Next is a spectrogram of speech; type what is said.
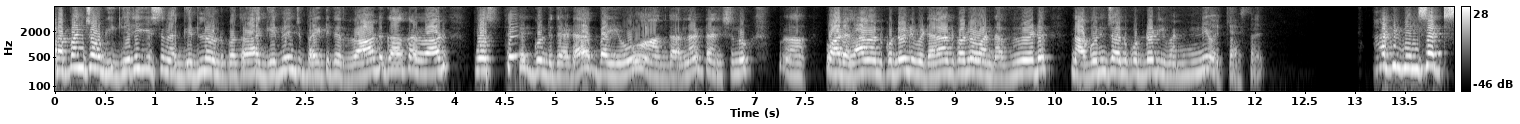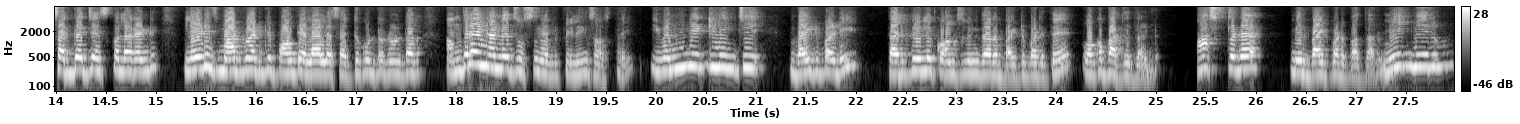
ప్రపంచం ఒక గిరి గీసిన గిరిలో ఉండిపోతాడు. ఆ గిరి నుంచి బయటికి రాడు కాక రాడు వస్తే గుండెదాడ భయం ఆందోళన టెన్షన్ వాడు ఎలా అనుకుంటున్నాడు వీడు ఎలా అనుకుంటున్నాడు వాడు నవ్వాడు నా గురించి అనుకుంటున్నాడు ఇవన్నీ వచ్చేస్తాయి. నాకు ఇన్సర్ట్ సరిగ్గా చేసుకోలేరండి. లేడీస్ మాటిమాటికి పౌట్ ఎలా ఎలా సర్దుకుంటూనే ఉంటారు. అందరూ నన్నే చూస్తున్నారు. ఫీలింగ్స్ వస్తాయి. ఇవన్నిటి నుంచి బయటపడి థెరపీలు కౌన్సిలింగ్ ద్వారా బయటపడితే ఒక పద్ధతి అండి. ఫాస్ట్గా మీరు బయటపడిపోతారు. మీకు మీరు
